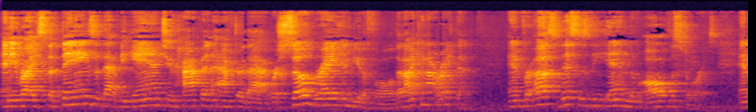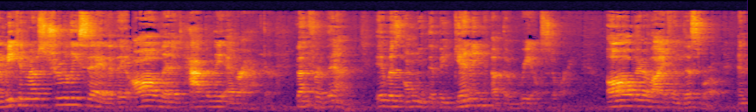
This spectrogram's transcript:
And he writes, The things that began to happen after that were so great and beautiful that I cannot write them. And for us, this is the end of all the stories. And we can most truly say that they all lived happily ever after. But for them, it was only the beginning of the real story. All their life in this world and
